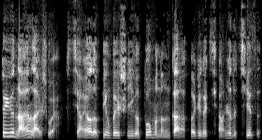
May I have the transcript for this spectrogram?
对于男人来说呀，想要的并非是一个多么能干和这个强势的妻子，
